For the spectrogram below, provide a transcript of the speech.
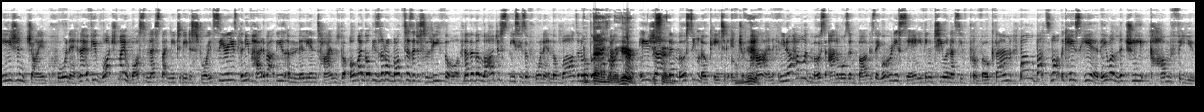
Asian giant hornet. Now, if you've watched my wasp nests that need to be destroyed series, then you've heard about these a million times. But oh my god, these little monsters are just lethal. Now they're the largest species of hornet in the world, and although they're found here, throughout Asia, they're mostly located in. Japan. And you know how with most animals and bugs, they won't really say anything to you unless you provoke them? Well, that's not the case here. They will literally come for you.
